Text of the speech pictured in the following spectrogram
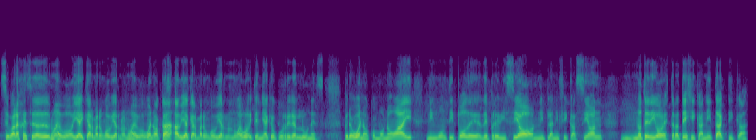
Se baraja y se da de nuevo y hay que armar un gobierno nuevo. Bueno, acá había que armar un gobierno nuevo y tenía que ocurrir el lunes. Pero bueno, como no hay ningún tipo de, de previsión ni planificación, no te digo estratégica ni táctica,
